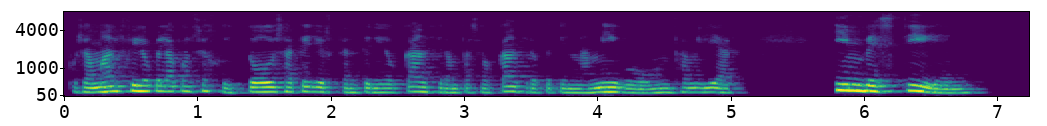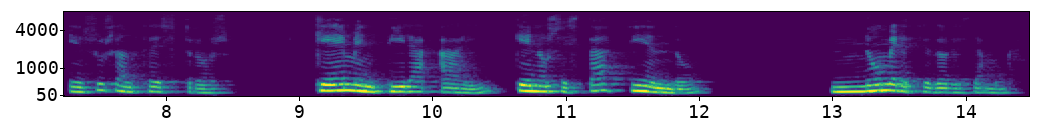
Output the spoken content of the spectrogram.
Pues a Malfi lo que le aconsejo y todos aquellos que han tenido cáncer, han pasado cáncer o que tienen un amigo o un familiar, investiguen en sus ancestros qué mentira hay que nos está haciendo no merecedores de amor.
